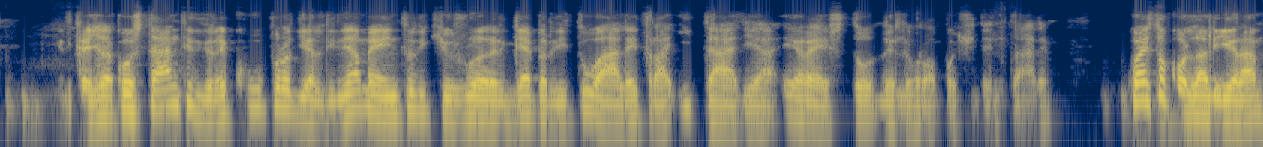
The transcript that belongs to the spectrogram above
Di crescita costante, di recupero, di allineamento, di chiusura del gap reddituale tra Italia e il resto dell'Europa occidentale. Questo con la lira.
